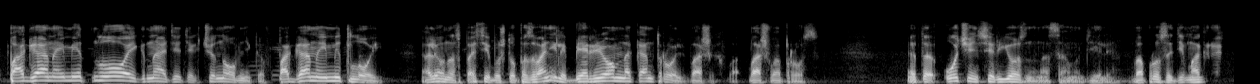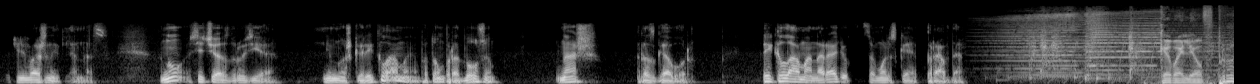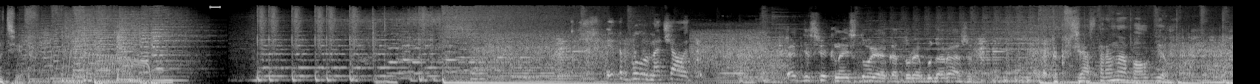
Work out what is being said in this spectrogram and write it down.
Поганой метлой гнать этих чиновников. Поганой метлой. Алена, спасибо, что позвонили. Берем на контроль ваших, ваш вопрос. Это очень серьезно на самом деле. Вопросы демографии очень важны для нас. Ну, сейчас, друзья, немножко рекламы, а потом продолжим наш разговор. Реклама на радио «Комсомольская правда». Ковалев против. Это было начало. Это действительно история, которая будоражит. Так вся страна обалдела.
